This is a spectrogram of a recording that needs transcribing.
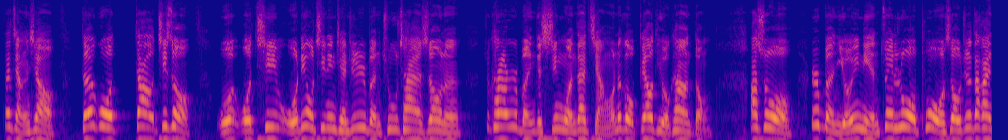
再讲一下哦。德国到其实我我七我六七年前去日本出差的时候呢，就看到日本一个新闻在讲哦，那个标题我看得懂。他说日本有一年最落魄的时候，就大概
